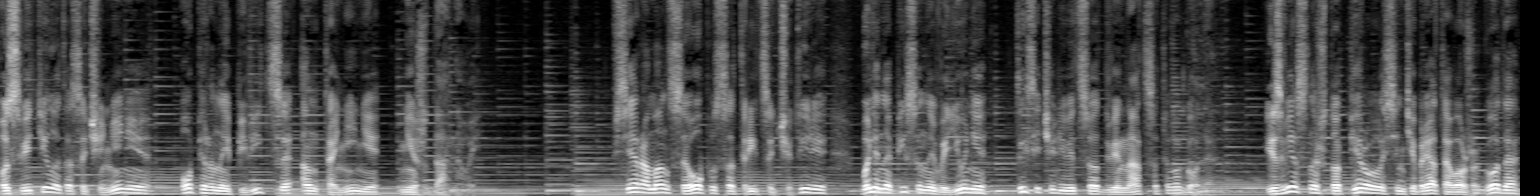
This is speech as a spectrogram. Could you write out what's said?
посвятил это сочинение оперной певице Антонине Неждановой. Все романсы опуса 34 были написаны в июне 1912 года. Известно, что 1 сентября того же года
